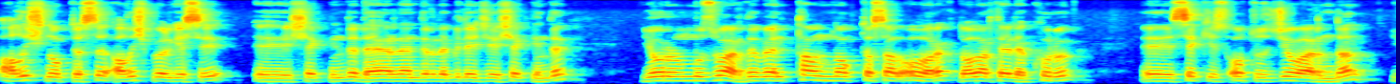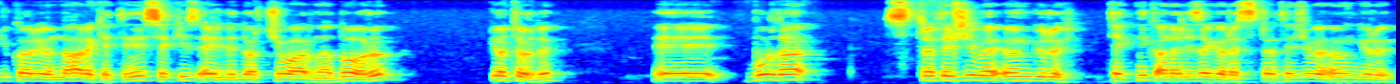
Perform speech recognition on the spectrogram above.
alış noktası, alış bölgesi e, şeklinde değerlendirilebileceği şeklinde yorumumuz vardı ve tam noktasal olarak dolar TL kuru 8.30 civarından yukarı yönlü hareketini 8.54 civarına doğru götürdü. Ee, burada strateji ve öngörü, teknik analize göre strateji ve öngörü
